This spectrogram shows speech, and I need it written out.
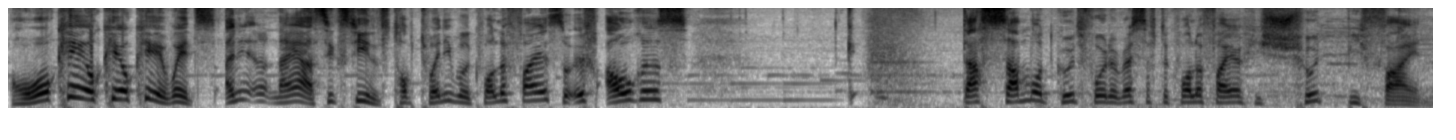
Oh, okay, okay, okay, wait. I need, naja, 16th. Top 20 will qualify. So if Auris does somewhat good for the rest of the qualifier, he should be fine.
